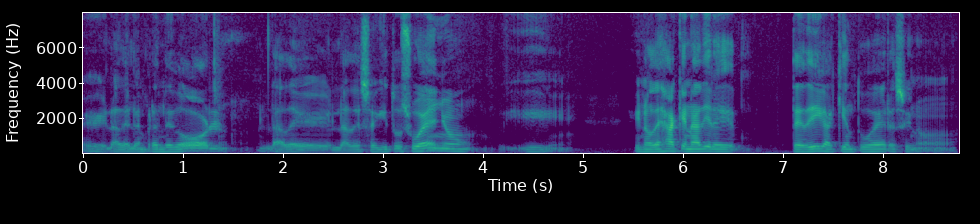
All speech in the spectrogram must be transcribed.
la del emprendedor, la de, la de seguir tu sueño y, no dejar que nadie te diga quién tú eres, sino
